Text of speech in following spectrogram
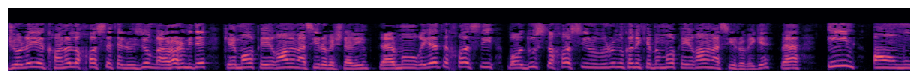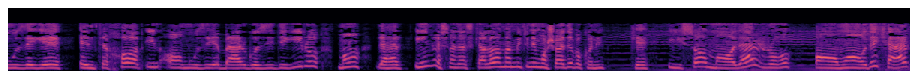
جلوی کانال خاص تلویزیون قرار میده که ما پیغام مسیح رو بشنویم. در موقعیت خاصی با دوست خاصی روبرو می‌کنه که به ما پیغام مسیح رو بگه. و این آموزه انتخاب این آموزه برگزیدگی رو ما در این قسمت از کلام هم می‌تونیم مشاهده بکنیم که عیسی مادر رو آماده کرد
